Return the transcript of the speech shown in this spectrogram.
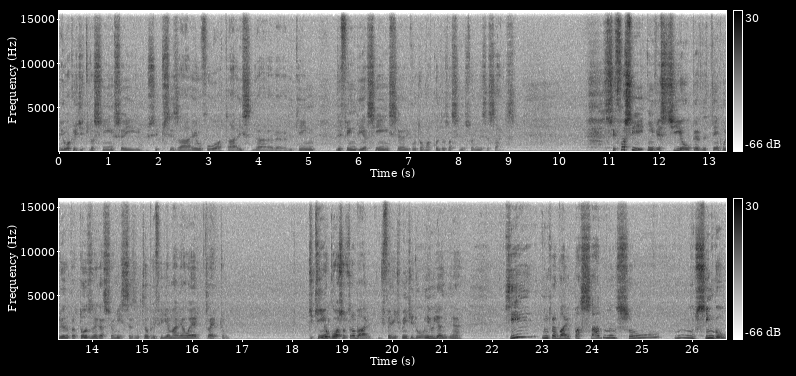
eu acredito na ciência e se precisar eu vou atrás da, da, de quem defender a ciência e vou tomar quantas vacinas forem necessárias. Se fosse investir ou perder tempo olhando para todos os negacionistas, então eu preferia malhar o Eric Clapton, de quem eu gosto do trabalho, diferentemente do Neil Young, né? Que no trabalho passado lançou um single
